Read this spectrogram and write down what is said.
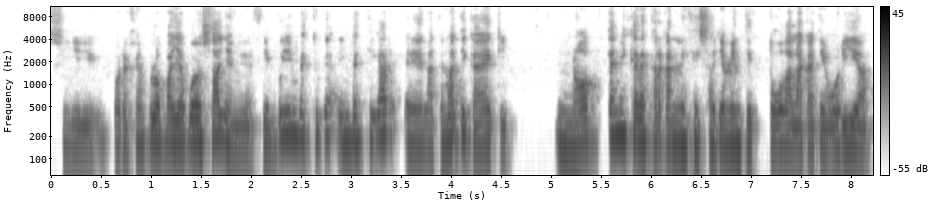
Si, por ejemplo, vais a Web Science y decís, voy a investigar, eh, la temática X, no tenéis que descargar necesariamente toda la categoría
